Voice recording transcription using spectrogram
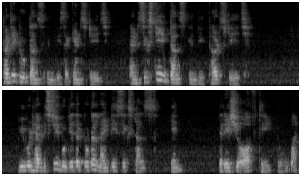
32 tons in the second stage, and 16 tons in the third stage, we would have distributed the total 96 tons in the ratio of 3 to 1.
